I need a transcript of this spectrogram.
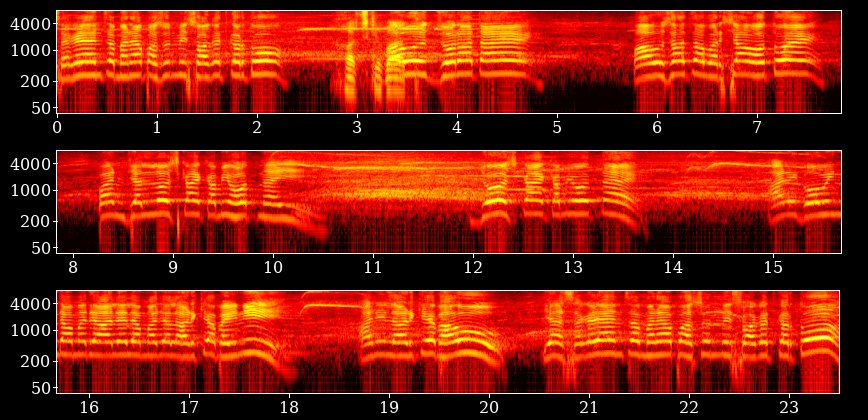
सगळ्यांचं मनापासून मी स्वागत करतो. पाऊस जोरात आहे. पावसाचा वर्षाव होतोय पण जल्लोष काय कमी होत नाही. जोश काय कमी होत नाही. आणि गोविंदामध्ये आलेल्या माझ्या लाडक्या बहिणी आणि लाडके भाऊ या सगळ्यांचं मनापासून मी स्वागत करतो.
